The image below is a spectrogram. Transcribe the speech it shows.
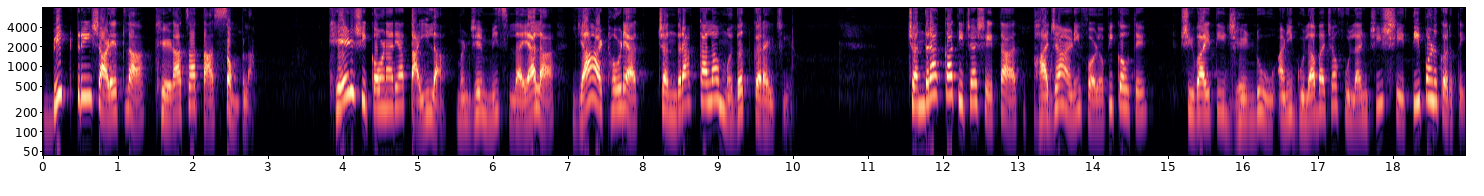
बिग ट्री शाळेतला खेळाचा तास संपला. खेळ शिकवणाऱ्या ताईला म्हणजे मिस लयाला या आठवड्यात चंद्राक्काला मदत करायची आहे. चंद्राक्का तिच्या शेतात भाज्या आणि फळं पिकवते. शिवाय ती झेंडू आणि गुलाबाच्या फुलांची शेती पण करते.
